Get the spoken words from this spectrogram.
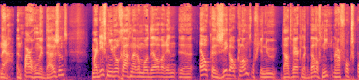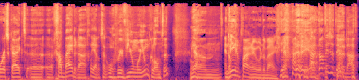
nou ja, een paar honderdduizend. Maar Disney wil graag naar een model waarin eh, elke Ziggo-klant, of je nu daadwerkelijk wel of niet naar Fox Sports kijkt, eh, eh, gaat bijdragen. Ja, dat zijn ongeveer 4 miljoen klanten. Ja. Ehm, en dat Weer een paar euro erbij. ja, ja, dat is het inderdaad.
